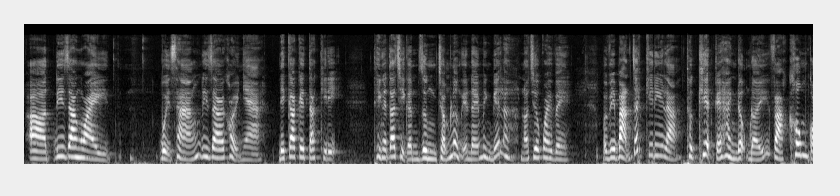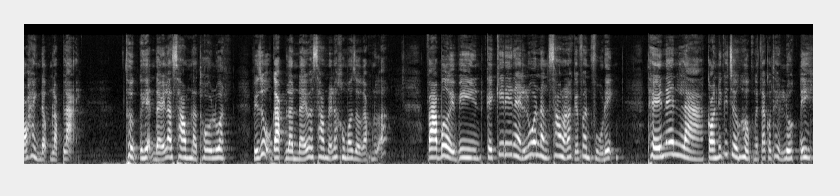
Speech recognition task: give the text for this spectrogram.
à, đi ra ngoài buổi sáng đi ra khỏi nhà dekaketa kiri thì người ta chỉ cần dừng chấm lửng đến đấy mình biết là nó chưa quay về. Bởi vì bản chất kiri là thực hiện cái hành động đấy và không có hành động lặp lại. Thực hiện đấy là xong là thôi luôn. Ví dụ gặp lần đấy và xong đấy là không bao giờ gặp nữa. Và bởi vì cái kiri này luôn đằng sau nó là cái phần phủ định. Thế nên là có những cái trường hợp người ta có thể lược đi.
